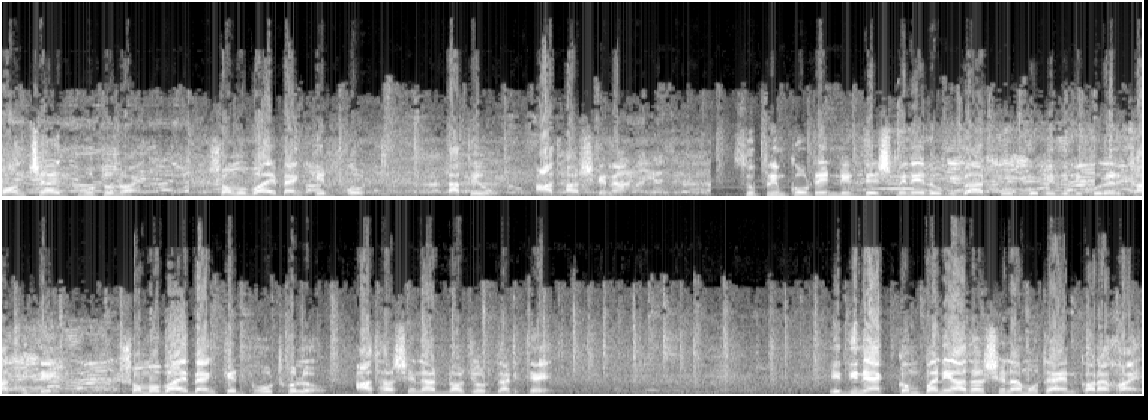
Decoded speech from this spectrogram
পঞ্চায়েত ভোটও নয়, সমবায় ব্যাংকের ভোট। তাতেও আধা সেনা। সুপ্রিম কোর্টের নির্দেশ মেনে রবিবার পূর্ব মেদিনীপুরের কাঁথিতে সমবায় ব্যাংকের ভোট হলো আধা সেনার নজরদারিতে। এদিন এক কোম্পানি আধা সেনা মোতায়েন করা হয়।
